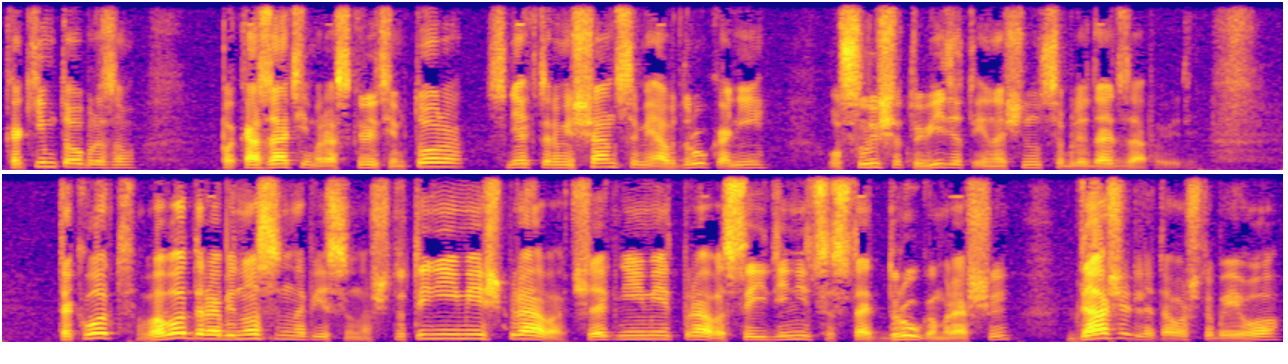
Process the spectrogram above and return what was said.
каким-то образом показать им, раскрыть им Тора с некоторыми шансами, а вдруг они услышат, увидят и начнут соблюдать заповеди. Так вот, в Авод Рабиносен написано, что ты не имеешь права, человек не имеет права соединиться, стать другом Раши, даже для того, чтобы его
